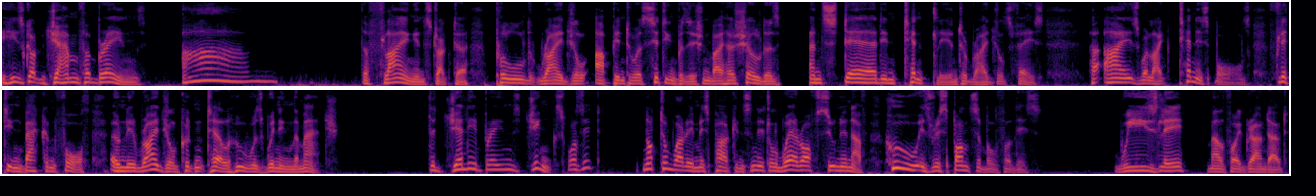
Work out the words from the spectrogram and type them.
He's got jam for brains. Ah. The flying instructor pulled Rigel up into a sitting position by her shoulders and stared intently into Rigel's face. Her eyes were like tennis balls, flitting back and forth, only Rigel couldn't tell who was winning the match. The Jellybrains jinx, was it? Not to worry, Miss Parkinson, it'll wear off soon enough. Who is responsible for this? Weasley, Malfoy ground out.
